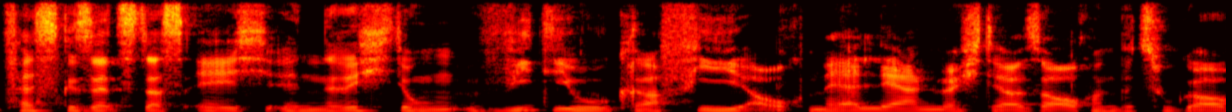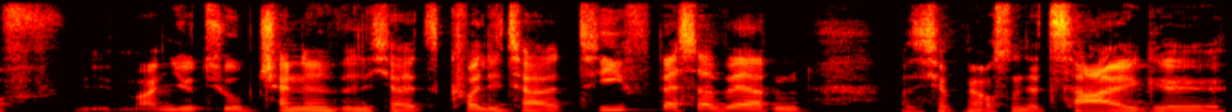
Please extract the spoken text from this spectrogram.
festgesetzt, dass ich in Richtung Videografie auch mehr lernen möchte. Also auch in Bezug auf meinen YouTube-Channel will ich halt qualitativ besser werden. Also ich habe mir auch so eine Zahl ge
